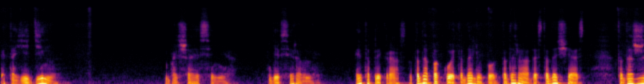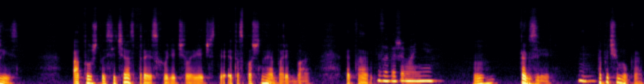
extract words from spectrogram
Это единая большая семья, где все равны. Это прекрасно. Тогда покой, тогда любовь, тогда радость, тогда счастье, тогда жизнь. А то, что сейчас происходит в человечестве, это сплошная борьба. Это за выживание. Угу. Как зверь. Угу. Да почему как?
